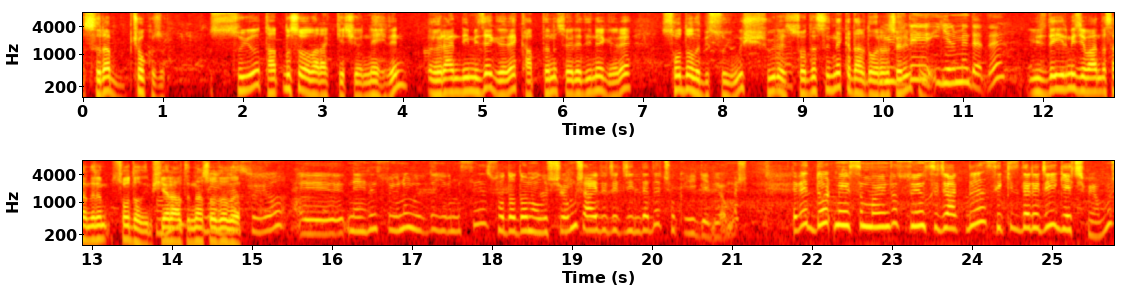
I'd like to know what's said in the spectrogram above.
sıra çok uzun. Suyu tatlı su olarak geçiyor nehrin. Öğrendiğimize göre, kaptanın söylediğine göre sodalı bir suymuş. Şöyle sodası ne kadar da oranı söylemiş mi? %20 dedi. %20 civarında sanırım sodalıymış. Yer altından sodalı. Nehrin suyu, e, nehrin suyunun %20'si sodadan oluşuyormuş. Ayrıca cilde de çok iyi geliyormuş. Ve 4 mevsim boyunca suyun sıcaklığı 8 dereceyi geçmiyormuş.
